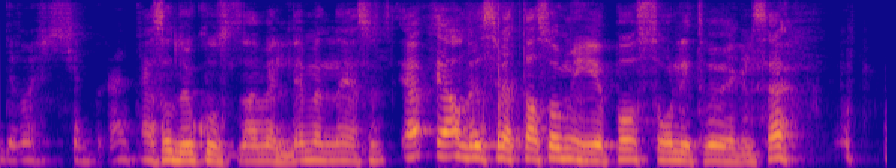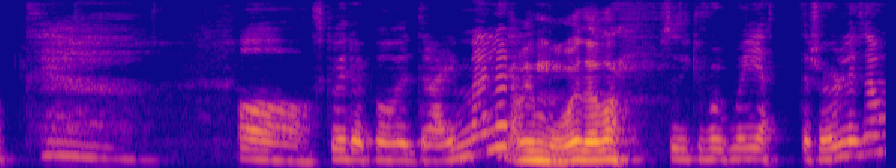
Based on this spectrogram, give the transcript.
Det var kjempekleint. Jeg så du koste deg veldig, men jeg, synes, jeg, jeg har aldri svetta så mye på så lite bevegelse. Åh, skal vi røpe hva vi dreiv med, eller? Ja, vi må jo det, da. Så ikke folk må gjette sjøl, liksom?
